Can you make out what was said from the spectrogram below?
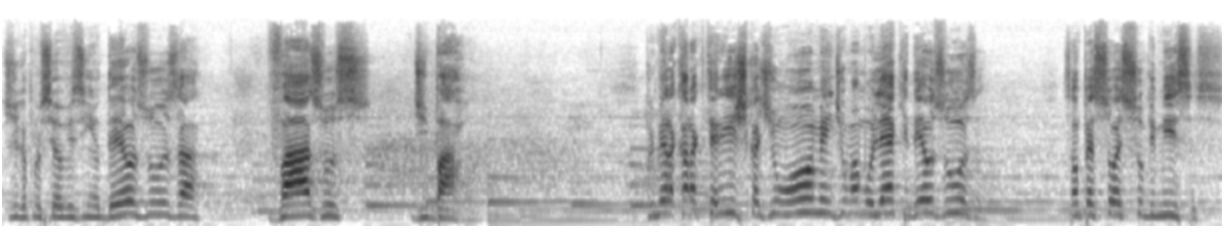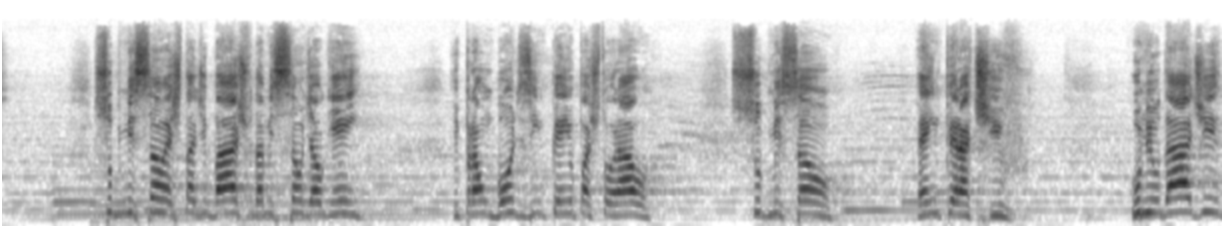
Diga para o seu vizinho: Deus usa vasos de barro. Primeira característica de um homem, de uma mulher que Deus usa, são pessoas submissas. Submissão é estar debaixo da missão de alguém e para um bom desempenho pastoral, submissão é imperativo. Humildade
